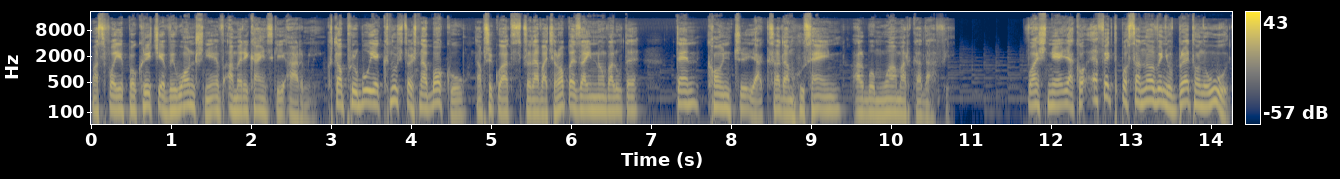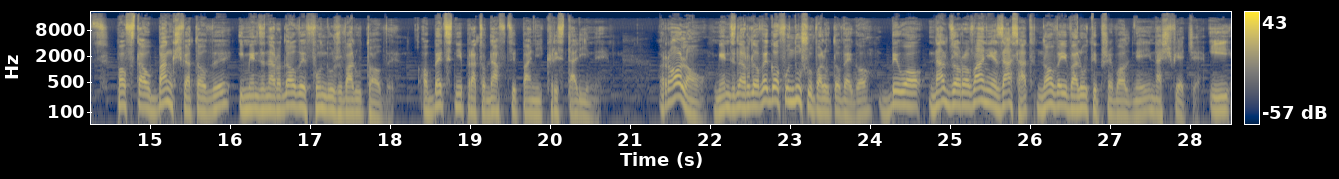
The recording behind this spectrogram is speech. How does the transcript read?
ma swoje pokrycie wyłącznie w amerykańskiej armii. Kto próbuje knuć coś na boku, na przykład sprzedawać ropę za inną walutę, ten kończy jak Saddam Hussein albo Muammar Kaddafi. Właśnie jako efekt postanowień w Bretton Woods powstał Bank Światowy i Międzynarodowy Fundusz Walutowy, obecni pracodawcy pani Krystaliny. Rolą Międzynarodowego Funduszu Walutowego było nadzorowanie zasad nowej waluty przewodniej na świecie i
